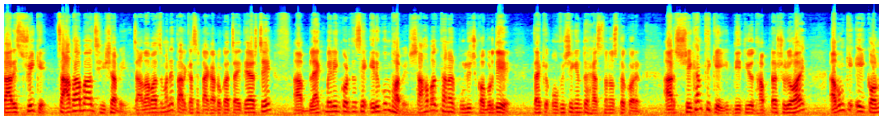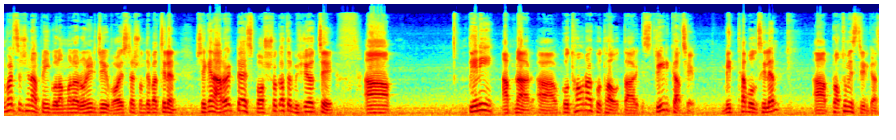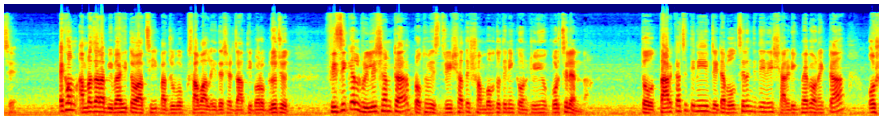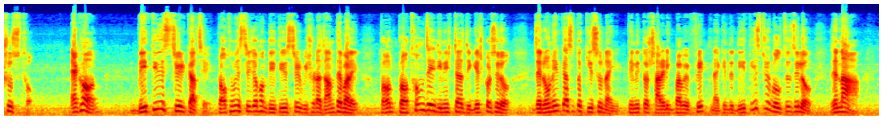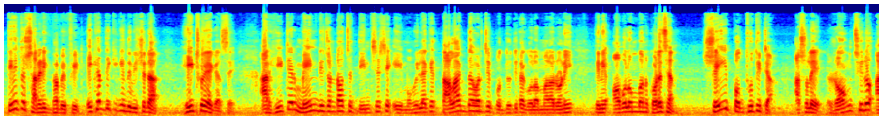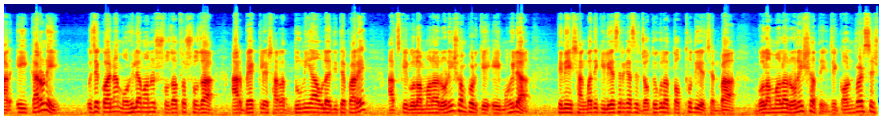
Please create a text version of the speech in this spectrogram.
তার স্ত্রীকে চাঁদাবাজ হিসাবে, চাঁদাবাজ মানে তার কাছে টাকা টোকা চাইতে আসছে ব্ল্যাকমেলিং করতেছে এরকম ভাবে শাহবাগ থানার পুলিশ খবর দিয়ে তাকে অফিসে কিন্তু হ্যাস্তনস্ত করেন। আর সেখান থেকেই দ্বিতীয় ধাপটা শুরু হয় এমনকি এই কনভারসেশন আপনি গোলাম মালা রনির যে ভয়েসটা শুনতে পাচ্ছিলেন, সেখানে আরও একটা স্পর্শকাতর বিষয় হচ্ছে তিনি আপনার কোথাও না কোথাও তার স্ত্রীর কাছে মিথ্যা বলছিলেন প্রথম স্ত্রীর কাছে। এখন আমরা যারা বিবাহিত আছি বা যুবক এই দেশের জাতি, বড় ব্লুটুথ, ফিজিক্যাল রিলেশনটা প্রথম স্ত্রীর সাথে সম্ভবত তিনি কন্টিনিউ করছিলেন না। তো তার কাছে তিনি যেটা বলছিলেন যে তিনি শারীরিকভাবে অনেকটা অসুস্থ। এখন দ্বিতীয় স্ত্রীর কাছে, প্রথম স্ত্রী যখন দ্বিতীয় স্ত্রীর বিষয়টা জানতে পারে তখন প্রথম যে জিনিসটা জিজ্ঞেস করছিল যে, রনির কাছে তো কিছু নাই, তিনি তো শারীরিকভাবে ফিট না, কিন্তু দ্বিতীয় স্ত্রী বলতেছিল যে, না, তিনি তো শারীরিকভাবে ফিট এখান থেকে কিন্তু বিষয়টা হিট হয়ে গেছে। আর হিটের মেইন রিজনটা হচ্ছে, দিন শেষে এই মহিলাকে তালাক দেওয়ার যে পদ্ধতিটা গোলাম মালা রনি তিনি অবলম্বন করেছেন, সেই পদ্ধতিটা আসলে রং ছিল। আর এই কারণেই ওই যে কয় না, মহিলা মানুষ সোজা তো সোজা আর ব্যাকলে সারা দুনিয়া উলাই দিতে পারে। আজকে গোলাম মালা রনি সম্পর্কে এই মহিলা তিনি সাংবাদিক ইলিয়াসের কাছে যতগুলো তথ্য দিয়েছেন বা গোলাম মালা রনির সাথে যে কনভার্সেশন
